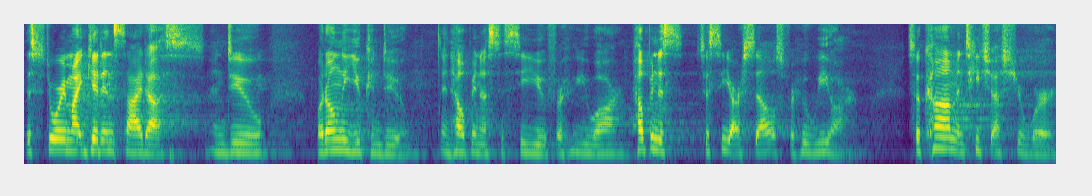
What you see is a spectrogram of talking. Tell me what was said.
This story might get inside us and do what only you can do in helping us to see you for who you are, helping us to see ourselves for who we are. So come and teach us your word.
